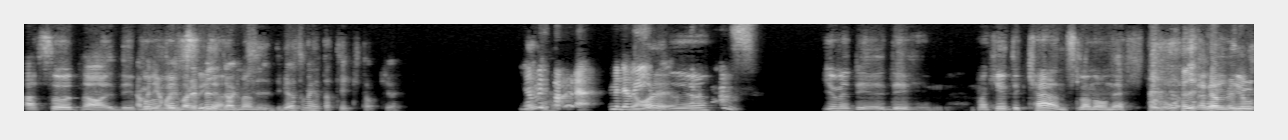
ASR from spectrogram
Alltså, ja det Ja, men det vi har ju varit se, bidrag men- tidigare som heter TikTok ju. Ja men har det? Men det var Ja, ju ja, inte Ja, hans. jo men det, det, man kan ju inte cancella någon efteråt. Ja, Eller, men jo,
